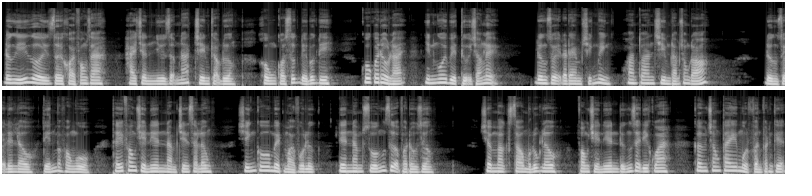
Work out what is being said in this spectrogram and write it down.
Đường Ý gời rời khỏi phong gia, hai chân như dẫm nát trên kẹo đường, không có sức để bước đi. Cô quay đầu lại, nhìn ngôi biệt thự tráng lệ. Đường Duệ đã đem chính mình hoàn toàn chìm đắm trong đó. Đường Duệ lên lầu, tiến vào phòng ngủ, thấy Phong Triển Nhiên nằm trên salon, chính cô mệt mỏi vô lực, liền nằm xuống dựa vào đầu giường. Trầm mặc sau một lúc lâu, Phong Triển Nhiên đứng dậy đi qua, cầm trong tay một phần văn kiện.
